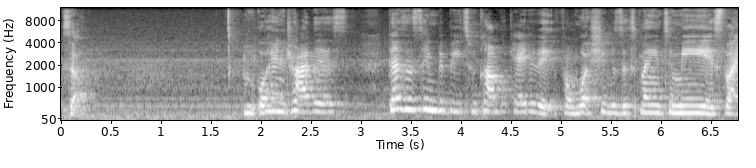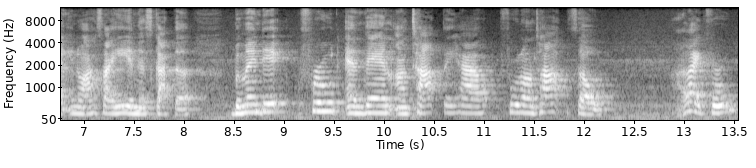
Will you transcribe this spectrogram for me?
so, I'm go ahead and try this. Doesn't seem to be too complicated. It, from what she was explaining to me, it's like, you know, acai and it's got the blended fruit and then on top they have fruit on top. So I like fruit.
